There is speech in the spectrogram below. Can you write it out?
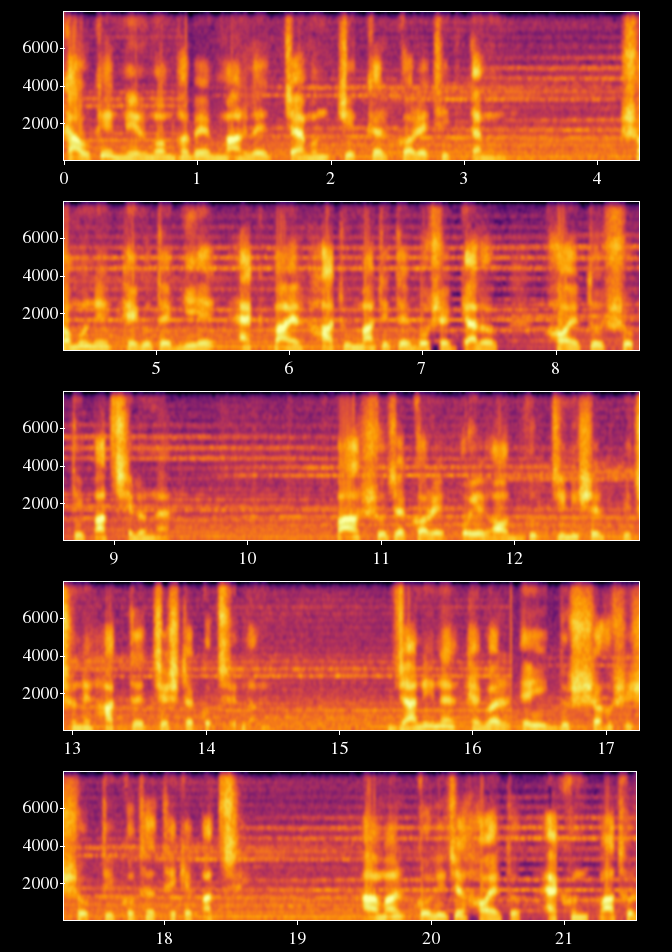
কাউকে নির্মমভাবে মারলে যেমন চিৎকার করে ঠিক তেমন। সমনে হেগুতে গিয়ে এক পায়ের হাঁটু মাটিতে বসে গেল, হয়তো শক্তি পাচ্ছিল না। পা সোজা করে ওই অদ্ভুত জিনিসের পিছনে হাঁটতে চেষ্টা করছিলাম। জানি না এবার এই দুঃসাহসী শক্তি কোথা থেকে পাচ্ছি। আমার কলিজা হয়তো এখন পাথর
